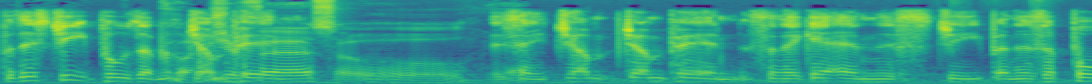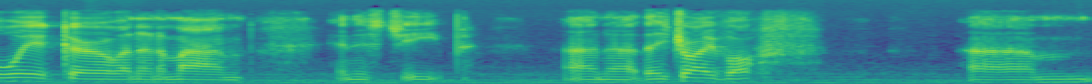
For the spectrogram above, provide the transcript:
But this jeep pulls up and jump in. They Yeah. say jump, jump in. So they get in this jeep, and there's a boy, a girl, and then a man in this jeep, and uh, they drive off. Um,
